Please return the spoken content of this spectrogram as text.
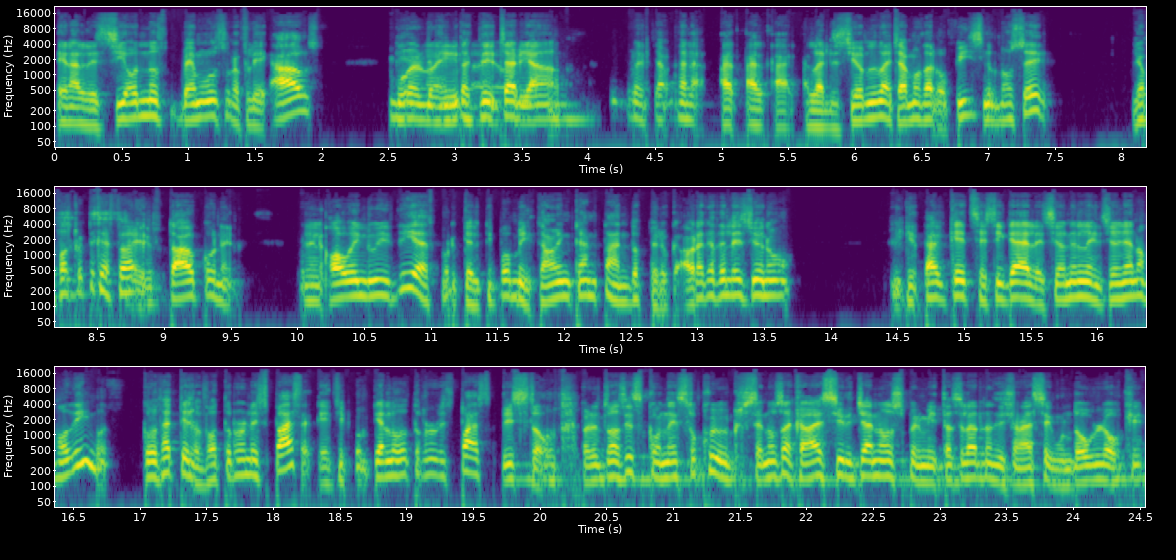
en la lesión nos vemos reflejados. Bueno, ahí a, la lesión nos la echamos al oficio, no sé. Yo por que estaba asustado con el, con el joven Luis Díaz, porque el tipo me estaba encantando, pero ahora que se lesionó, ¿Y qué tal que se siga de lesión en la lesión? Ya nos jodimos. Cosa que a los otros no les pasa. Que decir, ¿por qué a los otros no les pasa? Listo. Pero entonces, con esto que usted nos acaba de decir, ya nos permite hacer la transición al segundo bloque,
